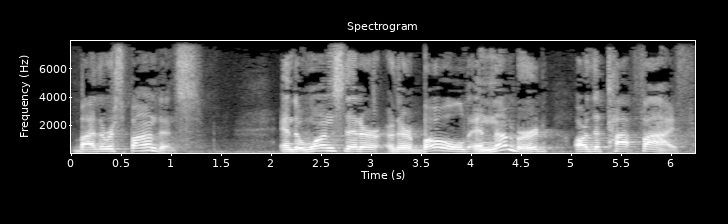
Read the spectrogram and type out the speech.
by the respondents. And the ones that are, that are bold and numbered are the top five.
